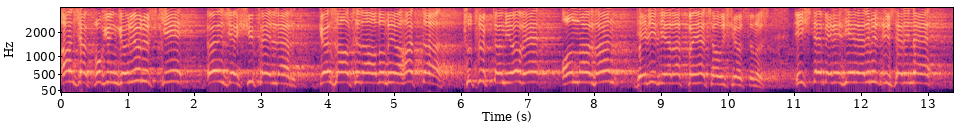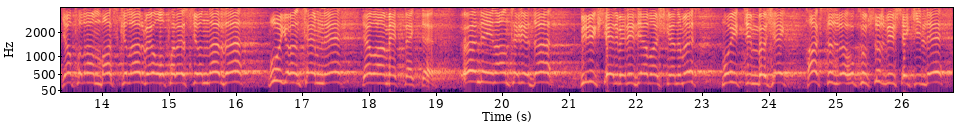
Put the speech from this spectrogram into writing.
Ancak bugün görüyoruz ki önce şüpheliler gözaltına alınıyor hatta tutuklanıyor ve onlardan delil yaratmaya çalışıyorsunuz. İşte belediyelerimiz üzerine yapılan baskılar ve operasyonlar da bu yöntemle devam etmekte. Örneğin Antalya'da Büyükşehir Belediye Başkanımız Muhittin Böcek haksız ve hukuksuz bir şekilde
